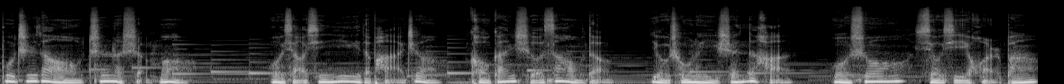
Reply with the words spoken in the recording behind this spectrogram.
不知道吃了什么。我小心翼翼地爬着，口干舌燥的，又出了一身的汗。我说：“休息一会儿吧。”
